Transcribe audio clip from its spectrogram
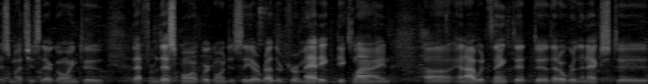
as much as they're going to, that from this point we're going to see a rather dramatic decline. Uh, and I would think that, uh, that over the next uh,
